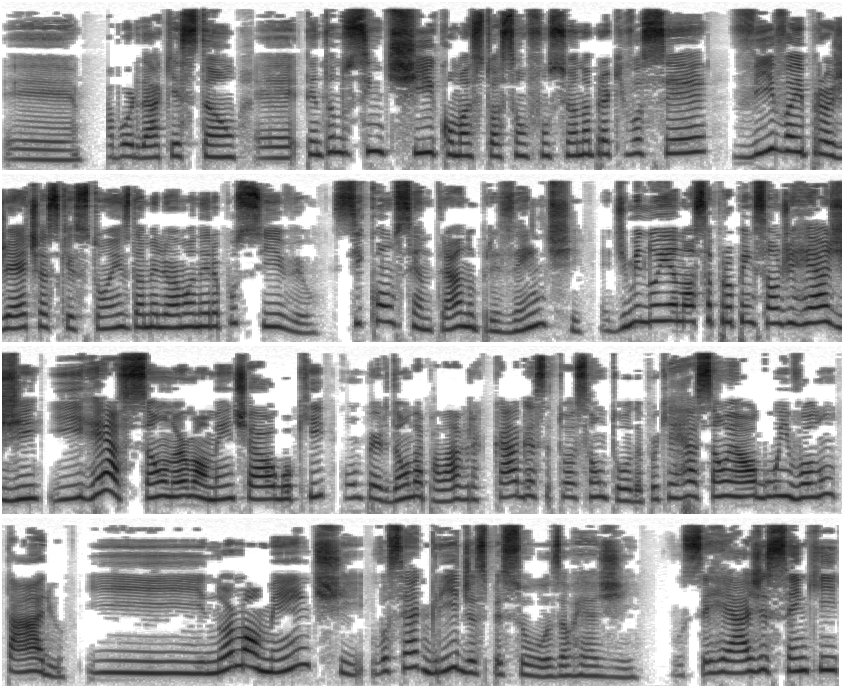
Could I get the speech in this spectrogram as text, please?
é, abordar a questão, é, tentando sentir como a situação funciona para que você viva e projete as questões da melhor maneira possível. Se concentrar no presente é, diminui a nossa propensão de reagir. E reação normalmente é algo que, com perdão da palavra, caga a situação toda, porque reação é algo involuntário. E normalmente você agride as pessoas ao reagir. Você reage sem que,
